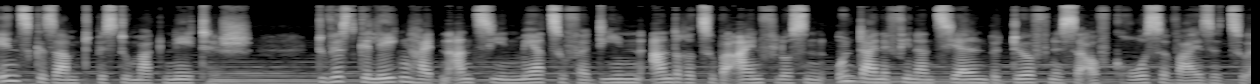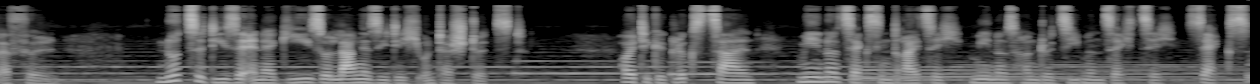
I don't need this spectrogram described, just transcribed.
Insgesamt bist du magnetisch. Du wirst Gelegenheiten anziehen, mehr zu verdienen, andere zu beeinflussen und deine finanziellen Bedürfnisse auf große Weise zu erfüllen. Nutze diese Energie, solange sie dich unterstützt. Heutige Glückszahlen minus 36, minus 167, 6.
